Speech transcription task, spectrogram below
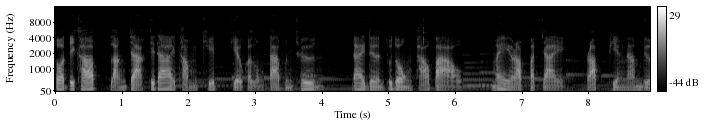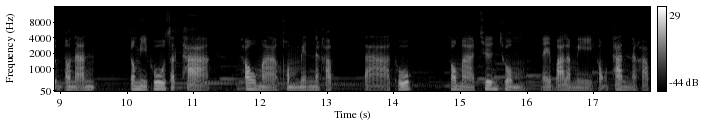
สวัสดีครับ หลังจากที่ได้ทำคลิปเกี่ยวกับหลวงตาบุญชื่น ได้เดินทุดงเท้าเปล่า ไม่รับปัจจัย รับเพียงน้ำดื่มเท่านั้น ก็มีผู้ศรัทธาเข้ามาคอมเมนต์นะครับ สาธุ เข้ามาชื่นชมในบารมีของท่านนะครับ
